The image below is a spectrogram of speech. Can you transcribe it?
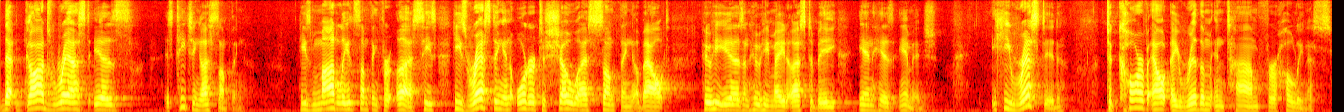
that God's rest is, is teaching us something. He's modeling something for us. He's, he's resting in order to show us something about who He is and who He made us to be in His image. He rested to carve out a rhythm in time for holiness.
